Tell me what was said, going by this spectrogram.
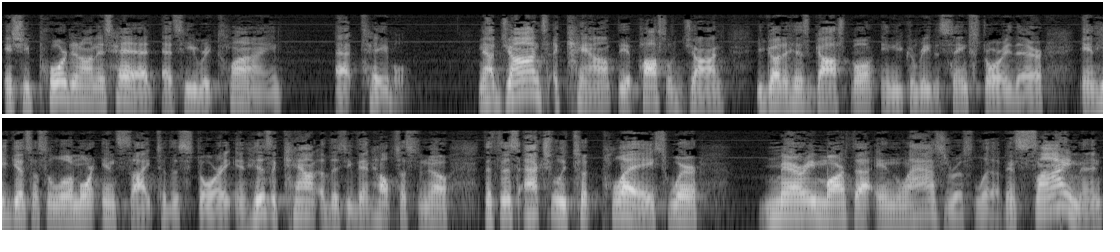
and she poured it on his head as he reclined at table. Now, John's account, the Apostle John, you go to his gospel and you can read the same story there. And he gives us a little more insight to this story. And his account of this event helps us to know that this actually took place where Mary, Martha, and Lazarus lived. And Simon,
